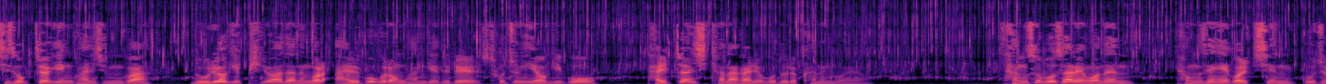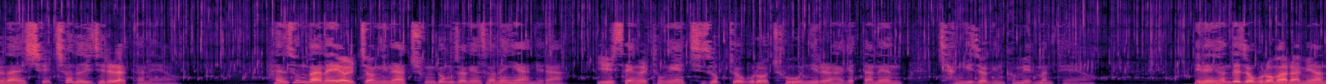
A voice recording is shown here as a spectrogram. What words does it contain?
지속적인 관심과 노력이 필요하다는 걸 알고 그런 관계들을 소중히 여기고 발전시켜 나가려고 노력하는 거예요. 상수보살행원은 평생에 걸친 꾸준한 실천 의지를 나타내요. 한순간의 열정이나 충동적인 선행이 아니라 일생을 통해 지속적으로 좋은 일을 하겠다는 장기적인 커미트먼트예요. 이는 현대적으로 말하면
